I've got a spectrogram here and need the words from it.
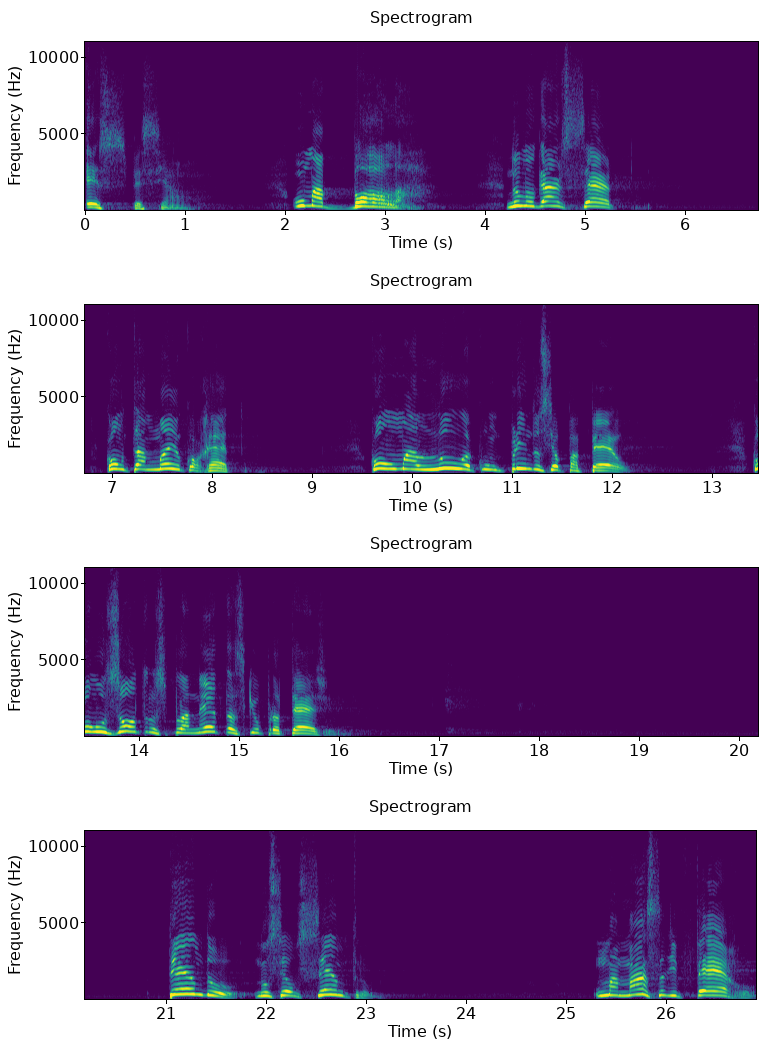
especial. Uma bola no lugar certo, com o tamanho correto, com uma lua cumprindo seu papel, com os outros planetas que o protegem. Tendo no seu centro uma massa de ferro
